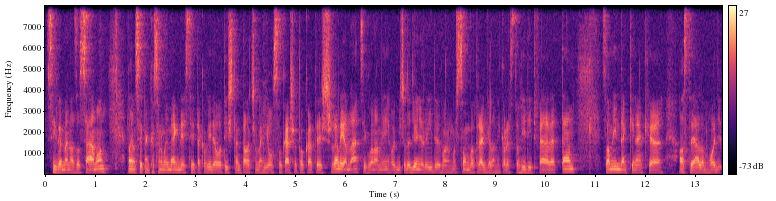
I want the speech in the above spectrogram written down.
szívemen az a számon. Nagyon szépen köszönöm, hogy megnéztétek a videót, Isten tartsa meg jó szokásatokat, és remélem látszik valami, hogy micsoda gyönyörű idő van most szombat reggel, amikor ezt a vidit felvettem. Szóval mindenkinek azt ajánlom, hogy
